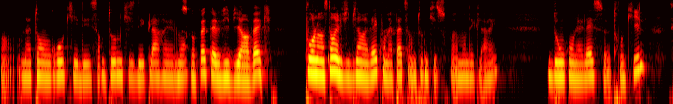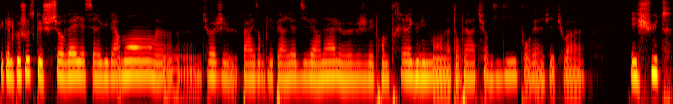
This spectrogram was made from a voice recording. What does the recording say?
on attend en gros qu'il y ait des symptômes qui se déclarent réellement. Parce qu'en fait, elle vit bien avec. Pour l'instant, elle vit bien avec. On n'a pas de symptômes qui sont vraiment déclarés, donc on la laisse euh, tranquille c'est quelque chose que je surveille assez régulièrement. Euh, tu vois, par exemple, les périodes hivernales, euh, je vais prendre très régulièrement la température d'Iggy pour vérifier, tu vois, les chutes.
